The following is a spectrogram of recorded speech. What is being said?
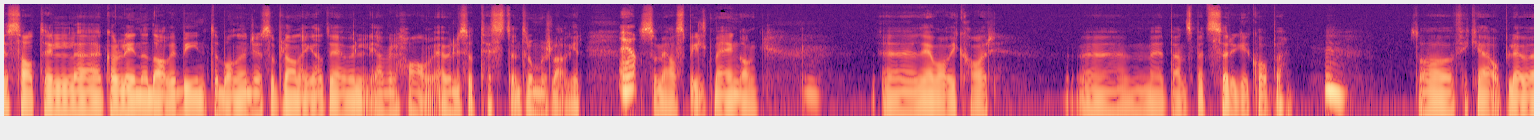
jeg sa til Karoline Caroline da vi begynte Bon Angels å planlegge at jeg vil, jeg vil ha jeg vil lyst til å teste en trommeslager Ja. som jeg har spilt med en gang. Eh, jeg var vikar uh, med et band som het Sørgekåpe. Mm. Så fikk jeg oppleve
